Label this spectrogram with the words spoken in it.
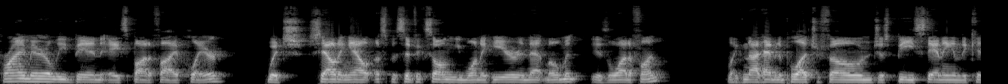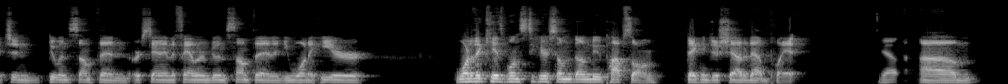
primarily been a Spotify player, which shouting out a specific song you want to hear in that moment is a lot of fun. Like not having to pull out your phone, just be standing in the kitchen doing something, or standing in the family room doing something, and you want to hear one of the kids wants to hear some dumb new pop song. They can just shout it out and play it. Yep. Um,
